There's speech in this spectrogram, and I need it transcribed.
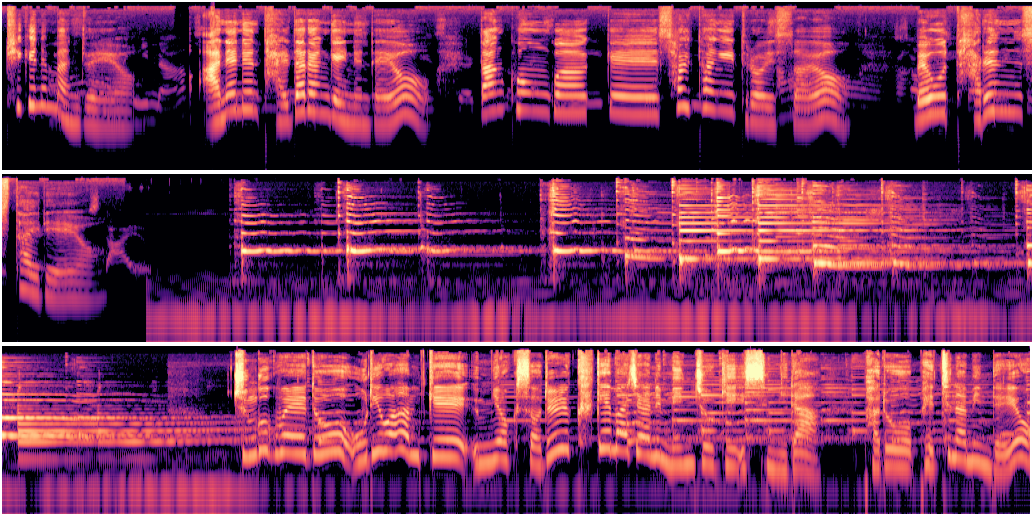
튀기는 만두예요. 안에는 달달한 게 있는데요. 땅콩과 깨, 설탕이 들어 있어요. 매우 다른 스타일이에요. 중국 외에도 우리와 함께 음력설을 크게 맞이하는 민족이 있습니다. 바로 베트남인데요.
